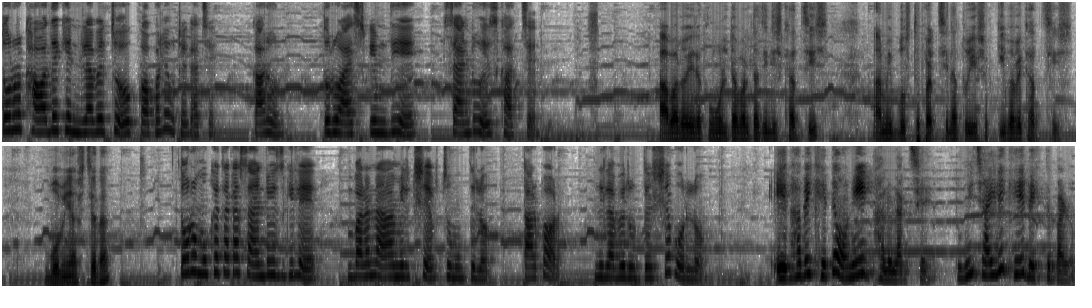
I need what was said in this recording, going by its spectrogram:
তরুর খাওয়া দেখে নীলাভের চোখ কপালে উঠে গেছে কারণ তরু আইসক্রিম দিয়ে স্যান্ডউইচ খাচ্ছে। আবারও এরকম উল্টাপাল্টা জিনিস খাচ্ছিস? আমি বুঝতে পারছি না তুই এসব কীভাবে খাচ্ছিস। বমি আসছে না? তরু মুখে থাকা স্যান্ডউইচ গিলে বানানা মিল্কশেপ চুমুক দিল। তারপর নীলাবের উদ্দেশ্যে বলল এভাবে খেতে অনেক ভালো লাগছে। তুমি চাইলে খেয়ে দেখতে পারো।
